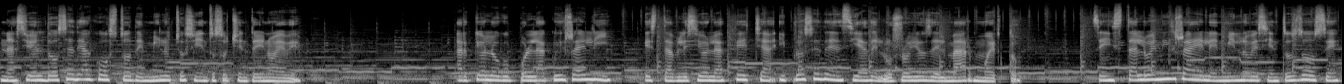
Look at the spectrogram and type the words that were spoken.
nació el 12 de agosto de 1889 arqueólogo polaco-israelí, estableció la fecha y procedencia de los rollos del Mar Muerto. Se instaló en Israel en 1912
